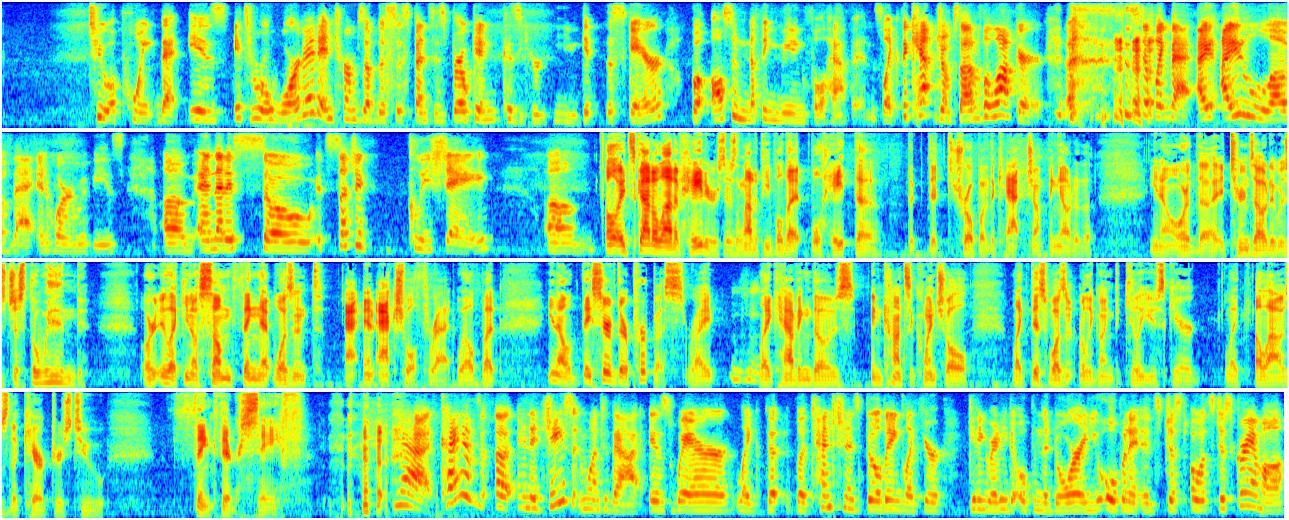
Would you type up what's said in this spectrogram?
to a point that is it's rewarded in terms of the suspense is broken because you're you get the scare but also nothing meaningful happens. Like the cat jumps out of the locker. Stuff like that. I i love that in horror movies. Um and that is so it's such a cliche. Um oh it's got a lot of haters. There's a lot of people that will hate the the, the trope of the cat jumping out of the you know or the it turns out it was just the wind. Or like you know something that wasn't a- an actual threat. Well but you know they serve their purpose right? Mhm. like having those inconsequential like this wasn't really going to kill you scare like allows the characters to think they're safe. Yeah kind of uh, an adjacent one to that is where like the, the tension is building like you're getting ready to open the door and you open it and it's just oh it's just grandma.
